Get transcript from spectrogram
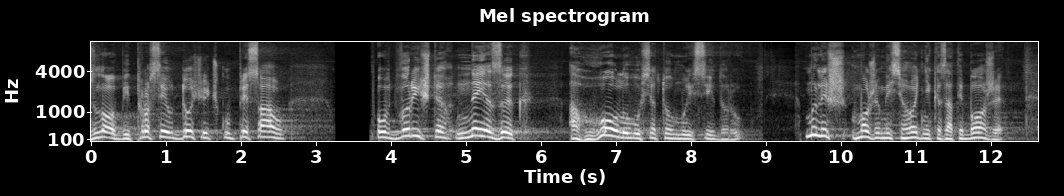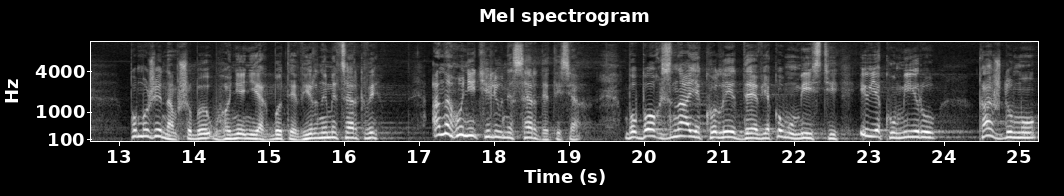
злобі, просив дощечку, писав. У дворі не язик, а голову святому Ісідору. Ми лиш можемо і сьогодні казати, Боже, поможи нам, щоб в гоніннях бути вірними церкви, а на гонітелів не сердитися, бо Бог знає, коли, де, в якому місті і в яку міру кожному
